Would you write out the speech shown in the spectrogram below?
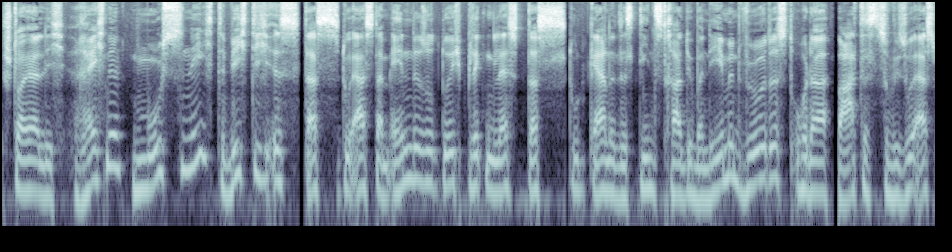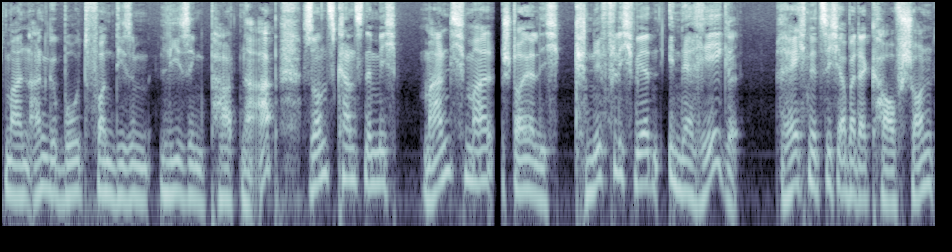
steuerlich rechnen, muss nicht. Wichtig ist, dass du erst am Ende so durchblicken lässt, dass du gerne das Dienstrad übernehmen würdest oder wartest sowieso erstmal ein Angebot von diesem Leasingpartner ab. Sonst kann es nämlich manchmal steuerlich knifflig werden. In der Regel rechnet sich aber der Kauf schon.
